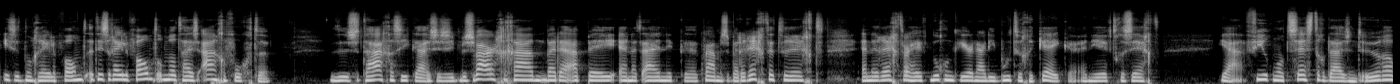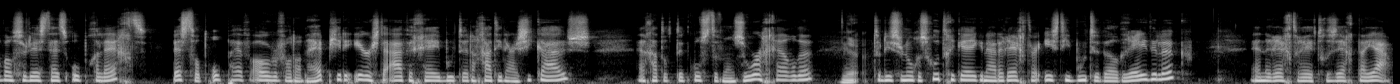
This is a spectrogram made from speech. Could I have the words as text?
is het nog relevant? Het is relevant omdat hij is aangevochten. Dus het Haga ziekenhuis is in bezwaar gegaan bij de AP en uiteindelijk uh, kwamen ze bij de rechter terecht. En de rechter heeft nog een keer naar die boete gekeken en die heeft gezegd, ja, 460.000 euro was er destijds opgelegd. Best wat ophef over van dan heb je de eerste AVG-boete en dan gaat hij naar een ziekenhuis. En gaat ook ten koste van zorggelden. Ja. Toen is er nog eens goed gekeken naar de rechter, is die boete wel redelijk? En de rechter heeft gezegd, nou ja,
